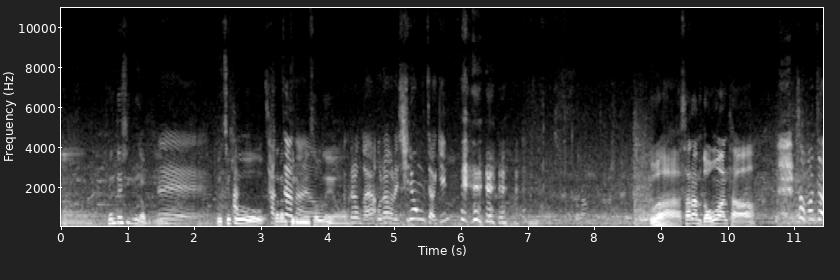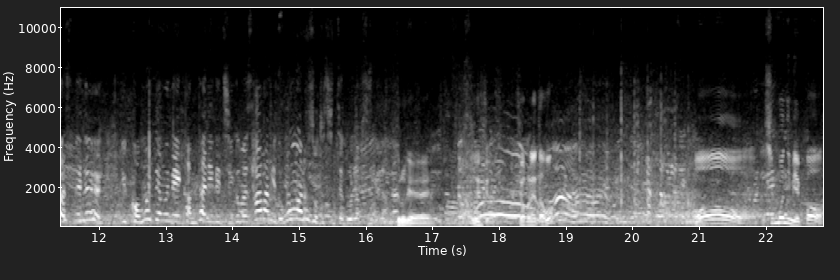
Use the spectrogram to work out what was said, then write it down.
아, 현대식인가 보지. 네. 그 체코 작- 사람 작잖아요. 들으면 서운해요. 아, 그런가요? 뭐라 그래? 실용적인? 우와, 사람 너무 많다. 첫 번째 왔을 때는 이 건물 때문에 감탄인데 지금은 사람이 너무 많아서 도 진짜 놀랍습니다. 그러게. 이렇게 결혼했다고? 아, 오, 신부님 예뻐.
